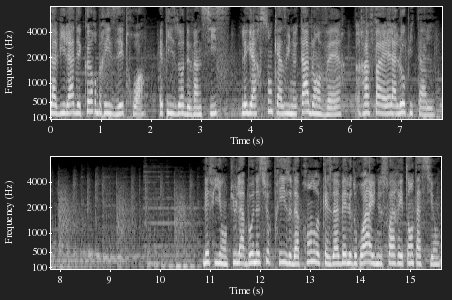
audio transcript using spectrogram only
La Villa des Cœurs Brisés 3, épisode 26, les garçons casent une table en verre, Raphaël à l'hôpital. Les filles ont eu la bonne surprise d'apprendre qu'elles avaient le droit à une soirée tentation.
